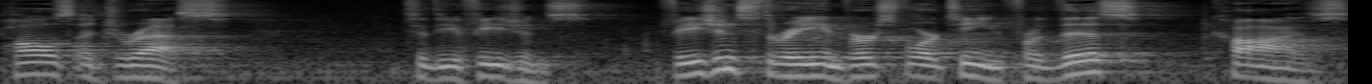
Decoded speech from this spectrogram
Paul's address to the Ephesians. Ephesians 3 and verse 14 For this cause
